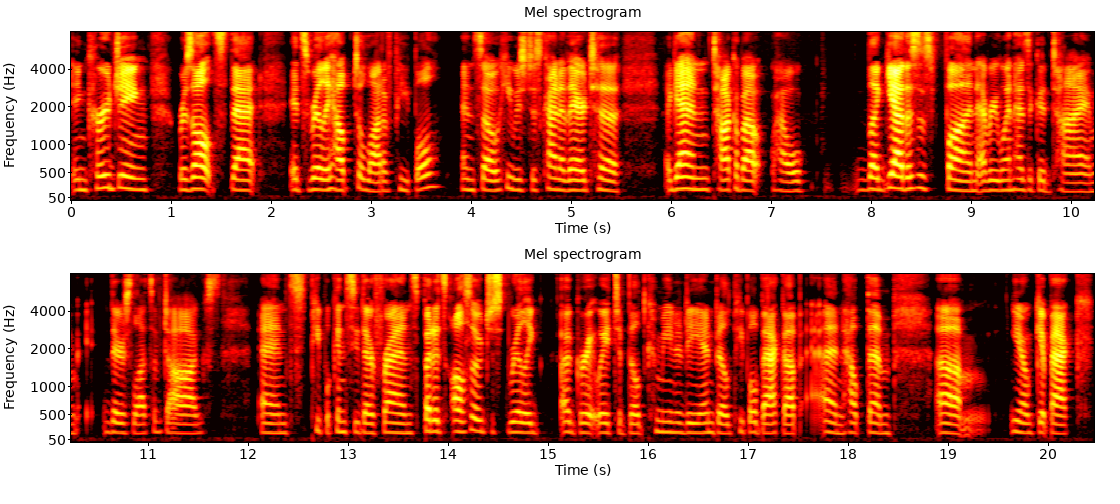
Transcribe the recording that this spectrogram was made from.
encouraging results that it's really helped a lot of people. And so he was just kind of there to again talk about how like yeah, this is fun. Everyone has a good time. There's lots of dogs and people can see their friends, but it's also just really a great way to build community and build people back up and help them um, you know, get back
